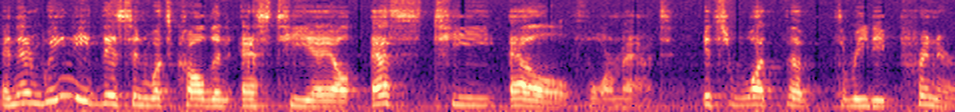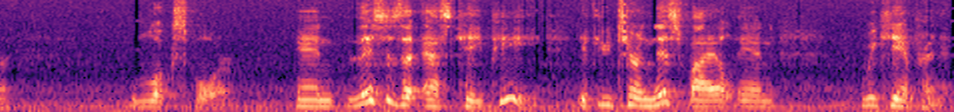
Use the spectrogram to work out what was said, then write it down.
And then we need this in what's called an STL, STL format. It's what the 3D printer looks for. And this is a SKP. If you turn this file in, we can't print it.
